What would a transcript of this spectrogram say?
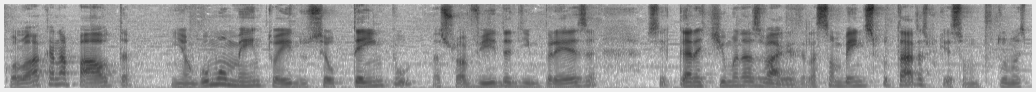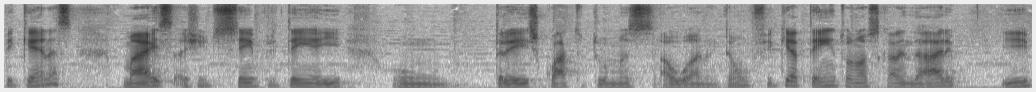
coloca na pauta, em algum momento aí do seu tempo, da sua vida de empresa, você garantir uma das vagas. Elas são bem disputadas porque são turmas pequenas, mas a gente sempre tem aí um três, quatro turmas ao ano. Então fique atento ao nosso calendário e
